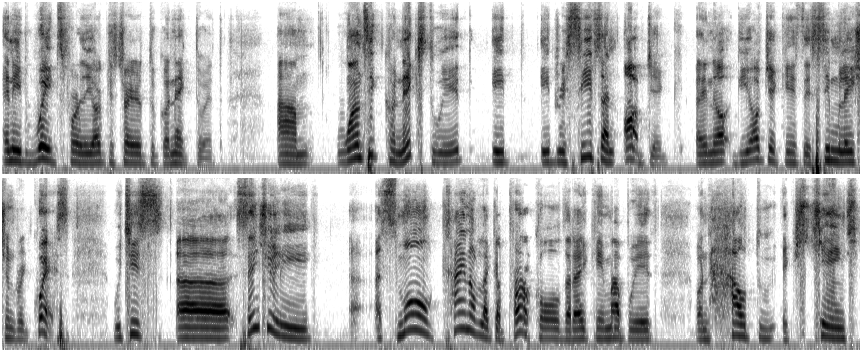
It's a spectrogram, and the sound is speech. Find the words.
and it waits for the orchestrator to connect to it. Um, once it connects to it, it it receives an object, and the object is the simulation request, which is uh, essentially a small kind of like a protocol that I came up with on how to exchange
